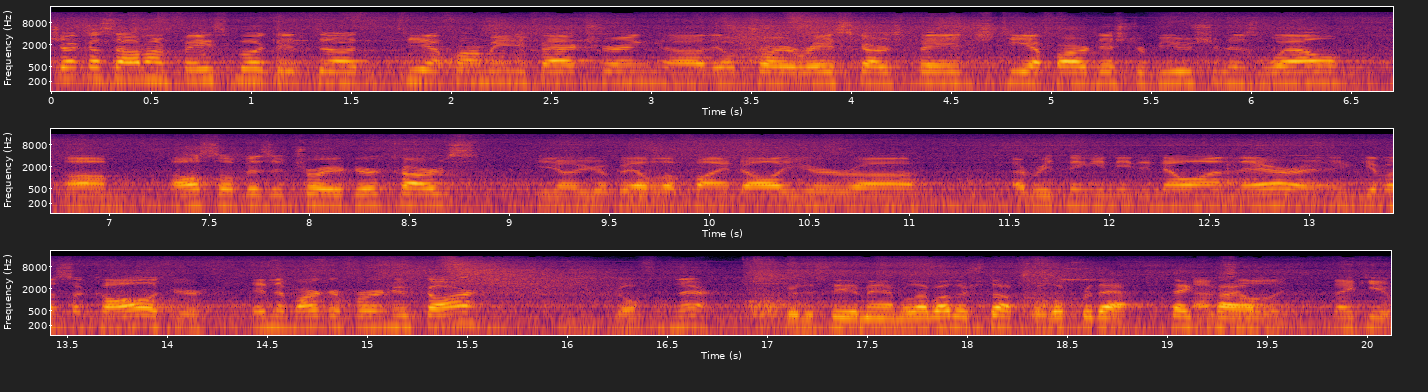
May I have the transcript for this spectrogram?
check us out on Facebook at uh, TFR Manufacturing, uh, the old Troyer Race Cars page, TFR Distribution as well. Um, also visit Troyer Dirt Cars. You know, you'll be able to find all your uh, everything you need to know on there, and, and give us a call if you're in the market for a new car. Go from there. Good to see you, man. We'll have other stuff, so look for that. Thanks, Kyle. Absolutely. Thank you.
